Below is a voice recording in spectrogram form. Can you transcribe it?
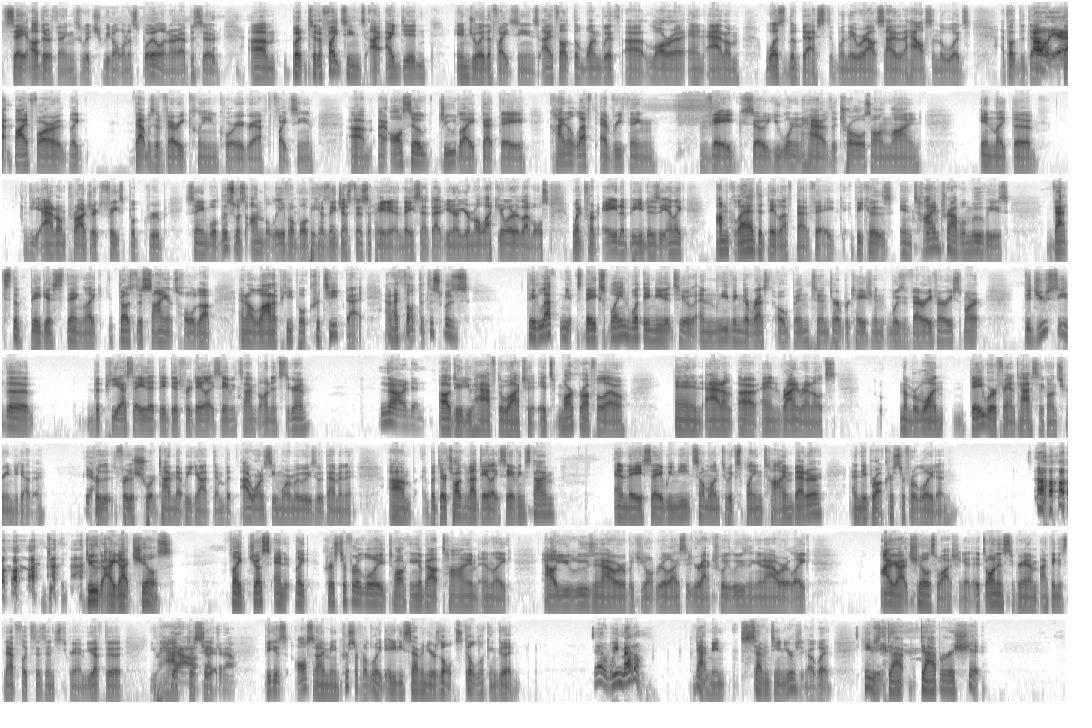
say other things, which we don't want to spoil in our episode. um, but to the fight scenes, I, I did enjoy the fight scenes. I thought the one with uh, Laura and Adam was the best when they were outside of the house in the woods. I thought that that, Oh, yeah. that by far like that was a very clean choreographed fight scene. Um, I also do like that they kind of left everything vague so you wouldn't have the trolls online in like the the Adam Project Facebook group saying, "Well, this was unbelievable because they just dissipated and they said that, you know, your molecular levels went from A to B to Z." And like I'm glad that they left that vague because in time travel movies, that's the biggest thing. Like, does the science hold up? And a lot of people critique that. And I thought that this was they left they explained what they needed to and leaving the rest open to interpretation was very very smart. Did you see the the psa that they did for daylight saving time on instagram? No, I didn't. oh dude you have to watch it. It's mark ruffalo and adam uh, and ryan reynolds number one. They were fantastic on screen together Yeah. for the for the short time that we got them but i want to see more movies with them in it. Um, but they're talking about daylight savings time and they say we need someone to explain time better and they brought christopher lloyd in. D- dude i got chills. Like just and like christopher lloyd talking about time and like how you lose an hour but you don't realize that you're actually losing an hour like i got chills watching it. It's on instagram. I think it's netflix's instagram. You have to you have yeah, to I'll see check it. it out. because also i mean christopher lloyd 87 years old still looking good. Yeah, we met him. Yeah i mean 17 years ago but he was Yeah. dap- dapper as shit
